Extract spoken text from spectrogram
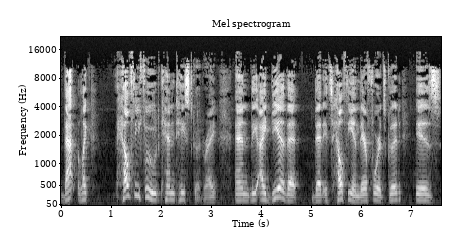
that like healthy food can taste good right and the idea that that it's healthy and therefore it's good is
